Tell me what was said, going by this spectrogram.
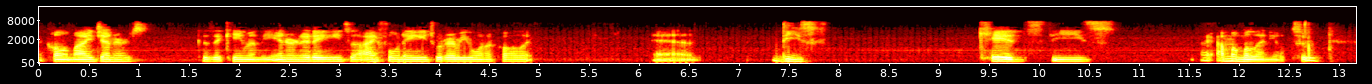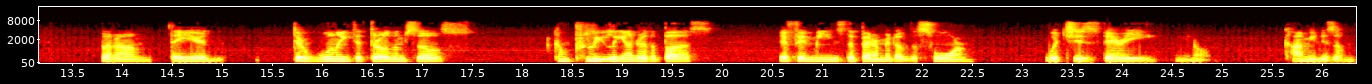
I call them iGeners because they came in the internet age, the iPhone age, whatever you want to call it. And these kids, these I, I'm a millennial too, but um, they they're willing to throw themselves completely under the bus if it means the betterment of the swarm, which is very you know communism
